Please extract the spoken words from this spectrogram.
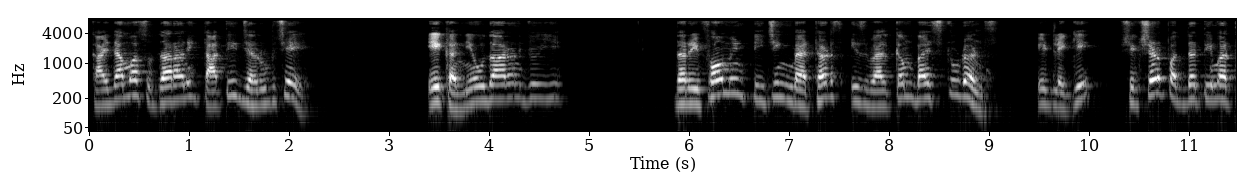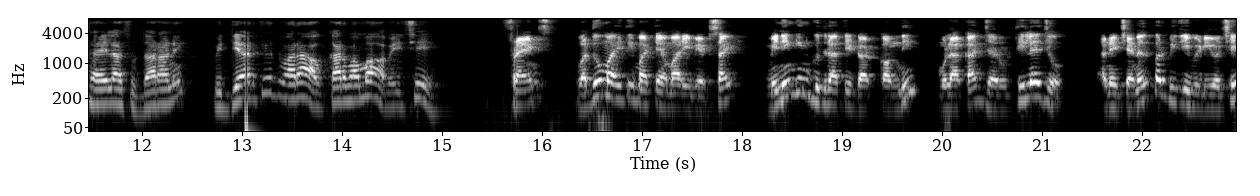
કાયદામાં સુધારાની તાતી જરૂર છે. એક અન્ય ઉદાહરણ જોઈએ. The reform in teaching methods is welcome by students એટલે કે, શિક્ષણ પદ્ધતિમાં થયેલા સુધારાને વિદ્યાર્થીઓ દ્વારા આવકારવામાં આવે છે. ફ્રેન્ડ્સ વધુ માહિતી માટે અમારી website meaning in Gujarati dot કોમની મુલાકાત જરૂરથી લેજો અને ચેનલ પર બીજી વીડિયો છે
